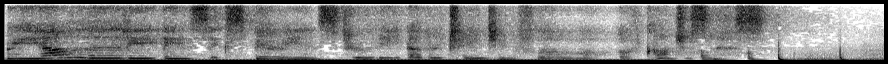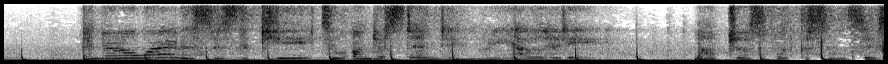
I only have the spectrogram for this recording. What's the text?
Reality is experienced through the ever changing flow of consciousness. Inner awareness is the key to understanding reality, not just what the senses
